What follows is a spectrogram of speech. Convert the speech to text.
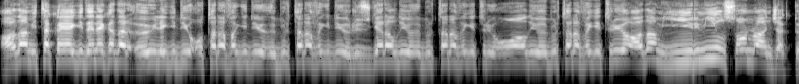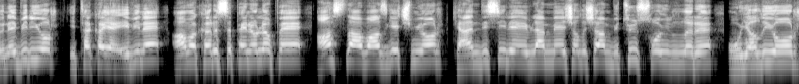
Adam İtaka'ya gidene kadar öyle gidiyor o tarafa gidiyor öbür tarafa gidiyor rüzgar alıyor öbür tarafa getiriyor o alıyor öbür tarafa getiriyor. Adam 20 yıl sonra ancak dönebiliyor İtaka'ya evine ama karısı Penelope asla vazgeçmiyor. Kendisiyle evlenmeye çalışan bütün soyluları oyalıyor.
